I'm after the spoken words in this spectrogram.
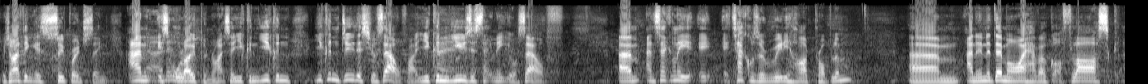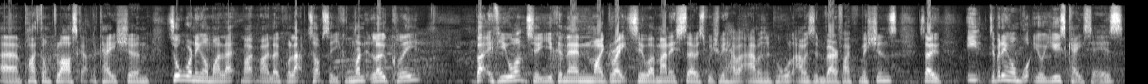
which I think is super interesting, and Yeah, it's all open, right? So you can you can you can do this yourself, right? You can Right. use this technique yourself. Um, and secondly, it, it tackles a really hard problem. Um, and in the demo I have, I've got a Flask, um, Python Flask application. It's all running on my, la- my, my local laptop, so you can run it locally. But if you want to, you can then migrate to a managed service which we have at Amazon called Amazon Verified Permissions. So e- depending on what your use case is,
